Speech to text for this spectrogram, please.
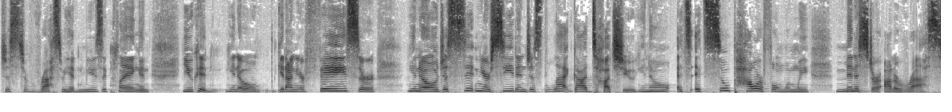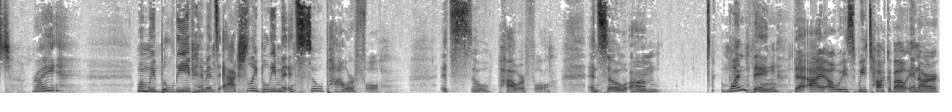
just to rest. We had music playing, and you could, you know, get on your face or, you know, just sit in your seat and just let God touch you. You know, it's, it's so powerful when we minister out of rest, right? When we believe Him, it's actually believing it. It's so powerful. It's so powerful. And so, um, one thing that I always we talk about in our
